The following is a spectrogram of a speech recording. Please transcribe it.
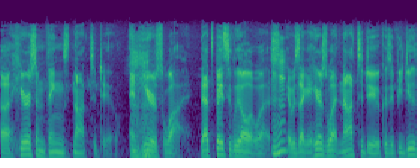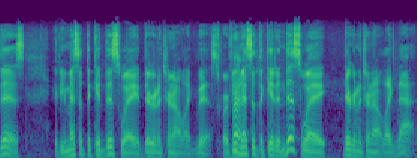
uh, here are some things not to do, and Mm-hmm. here's why. That's basically all it was. It was like, here's what not to do, because if you do this, if you mess up the kid this way, they're going to turn out like this, or if you mess up the kid in this way, they're going to turn out like that.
